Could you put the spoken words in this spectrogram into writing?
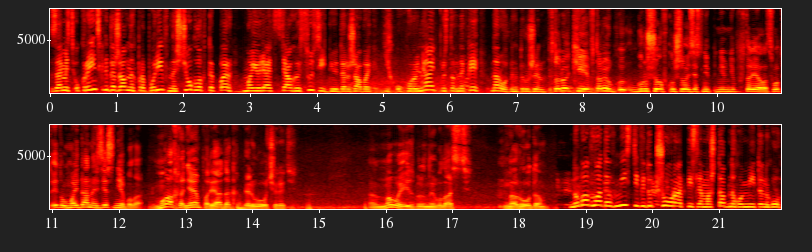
Замість українських державних прапорів на щоглах тепер майорять стяги сусідньої держави. Їх охороняють представники народних дружин. Второй Киев, вторую г- Грушевку, что здесь не, не- не повторялось. Вот этого Майдана здесь не было. Мы охраняем порядок, в первую очередь. Э, Новая избранная власть народом. Нова влада в місті від учора після масштабного мітингу.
